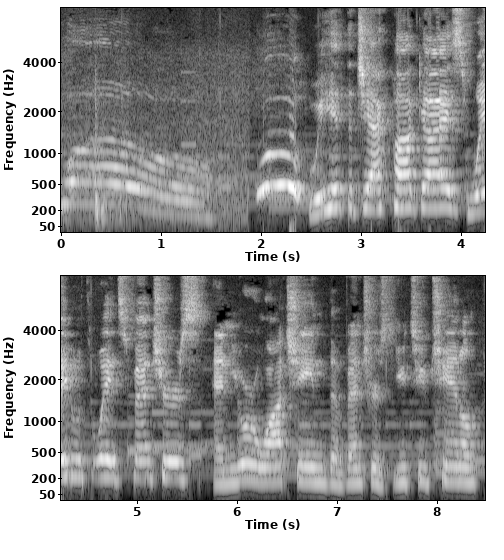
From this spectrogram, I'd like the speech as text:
Whoa. Woo. We hit the jackpot, guys. Wade with Wade's Ventures, and you are watching the Ventures YouTube channel,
